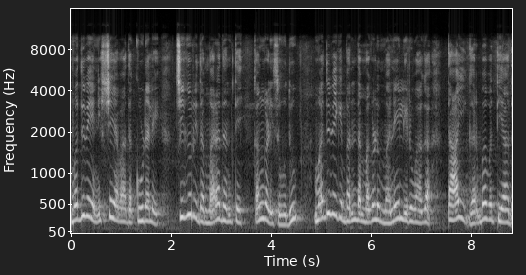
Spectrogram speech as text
ಮದುವೆ ನಿಶ್ಚಯವಾದ ಕೂಡಲೇ ಚಿಗುರಿದ ಮರದಂತೆ ಕಂಗೊಳಿಸುವುದು, ಮದುವೆಗೆ ಬಂದ ಮಗಳು ಮನೆಯಲ್ಲಿರುವಾಗ ತಾಯಿ ಗರ್ಭವತಿಯಾದ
